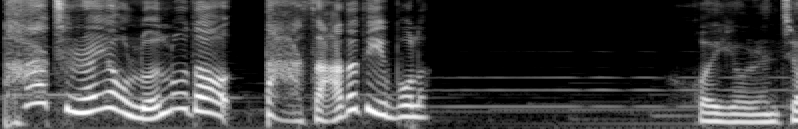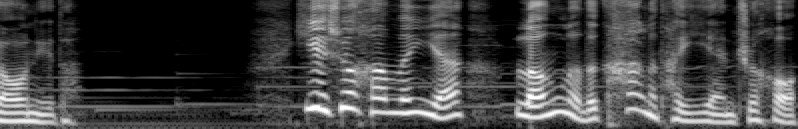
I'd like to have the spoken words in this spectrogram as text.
他竟然要沦落到打杂的地步了。会有人教你的。叶轩寒闻言，冷冷的看了他一眼之后，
